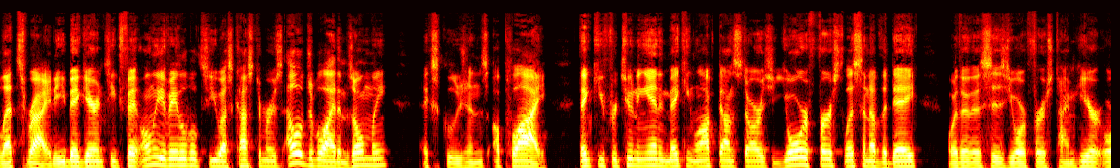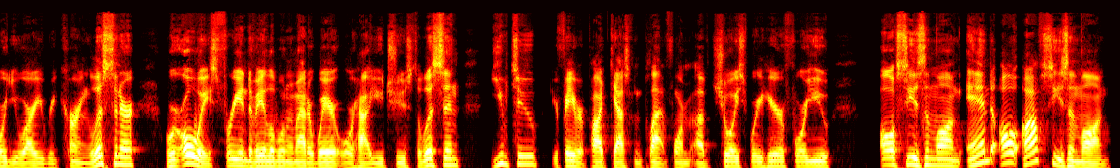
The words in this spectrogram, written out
Let's ride. eBay Guaranteed Fit only available to U.S. customers, eligible items only, exclusions apply. Thank you for tuning in and making Locked On Stars your first listen of the day. Whether this is your first time here or you are a recurring listener, we're always free and available no matter where or how you choose to listen. YouTube, your favorite podcasting platform of choice. We're here for you all season long and all off season long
